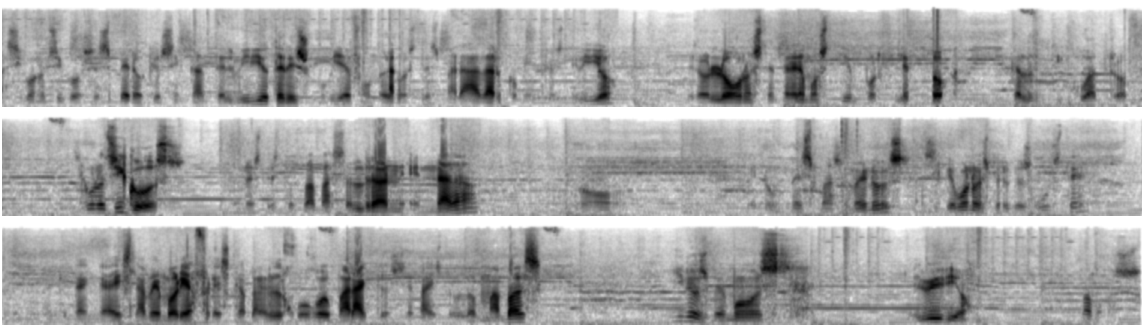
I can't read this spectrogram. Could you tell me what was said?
así que bueno chicos, espero que os encante el vídeo, tenéis un poquillo de fondo de costes para dar comienzo a este vídeo pero luego nos centraremos 100% en Call of Duty 4 Así que bueno chicos, estos mapas saldrán en nada, no, en un mes más o menos. Así que bueno, espero que os guste, que tengáis la memoria fresca para el juego, para que os sepáis todos los mapas. Y nos vemos en el vídeo. Vamos.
